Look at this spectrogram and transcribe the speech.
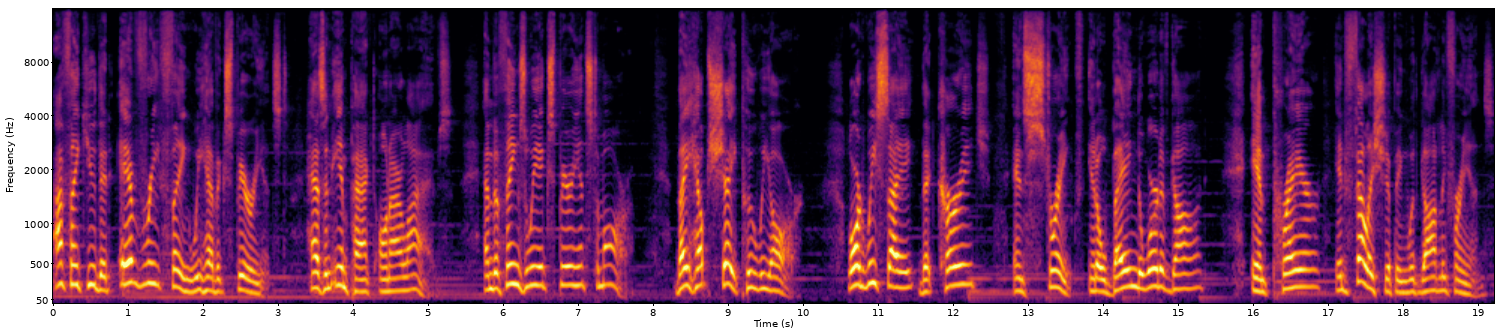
I thank you that everything we have experienced has an impact on our lives. And the things we experience tomorrow, they help shape who we are. Lord, we say that courage and strength in obeying the Word of God, in prayer, in fellowshipping with godly friends,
